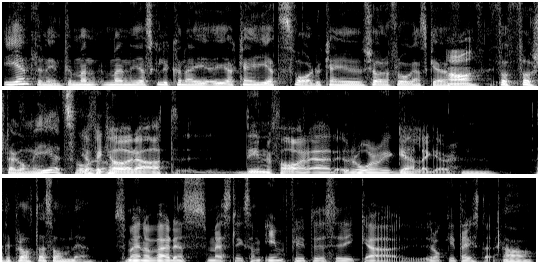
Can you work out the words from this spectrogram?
Egentligen inte, men, men jag skulle kunna, jag kan ju ge ett svar. Du kan ju köra frågan, ska jag Ja. för första gången ge ett svar? Jag fick då? höra att din far är Rory Gallagher. Ja, det pratas om det. Som är en av världens mest liksom, inflytelserika rockgitarrister. Ja.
